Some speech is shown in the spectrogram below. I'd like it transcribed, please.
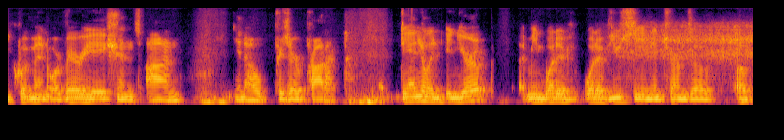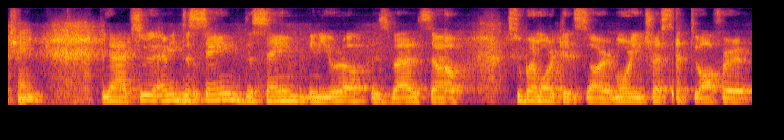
equipment or variations on, you know, preserved product. Daniel, in, in Europe, I mean, what have what have you seen in terms of of change? Yeah, so I mean the same the same in Europe as well. So supermarkets are more interested to offer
